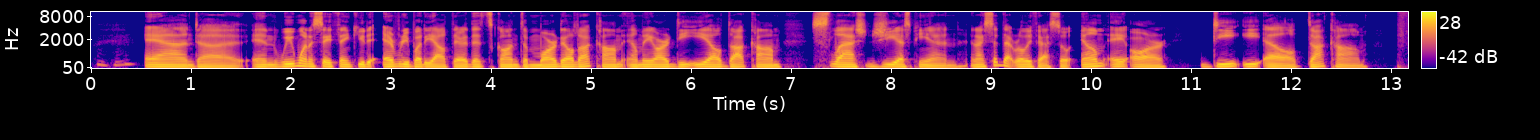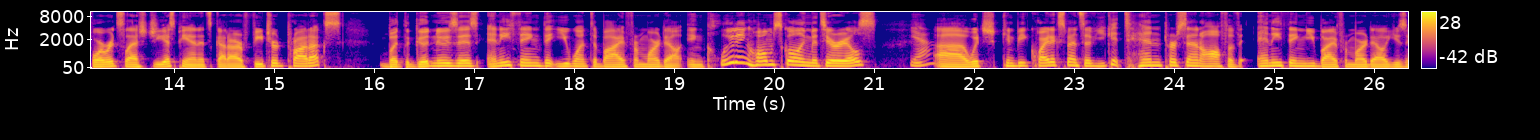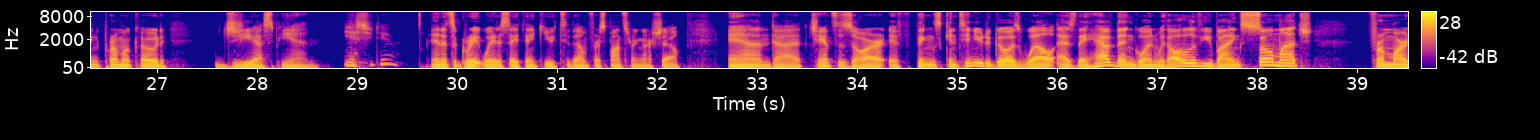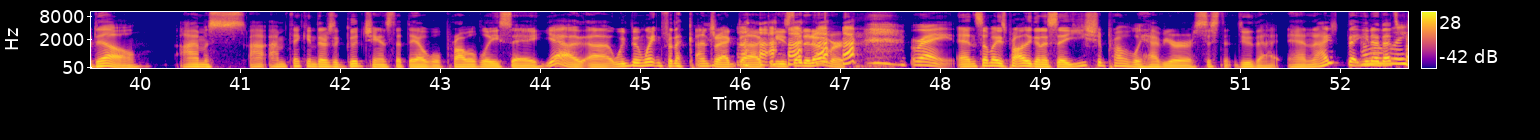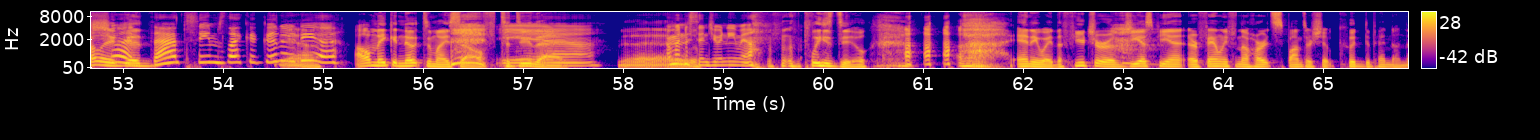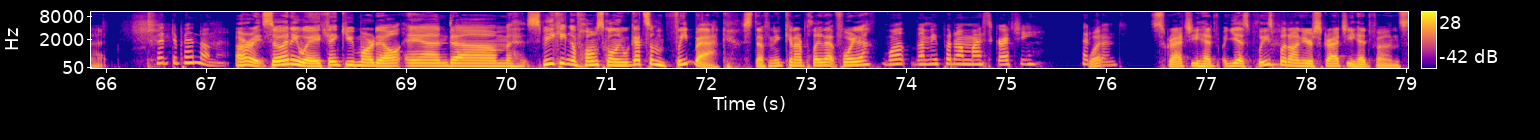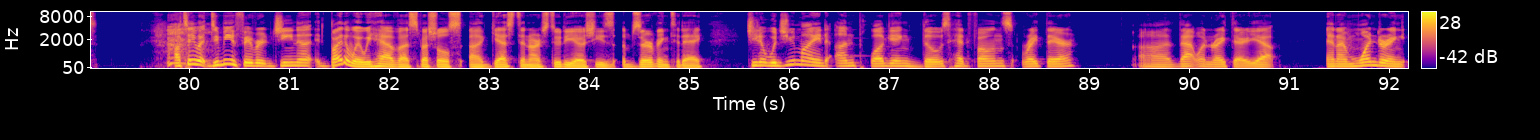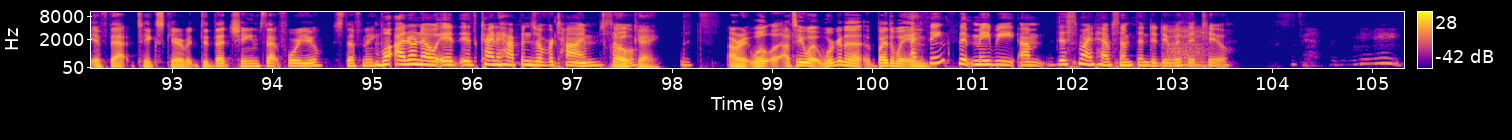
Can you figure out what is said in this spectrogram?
and uh, and we want to say thank you to everybody out there that's gone to mardel.com m a r d e l dot com slash gspn, and I said that really fast, so m a r d e l dot com forward slash gspn. It's got our featured products. But the good news is anything that you want to buy from Mardel, including homeschooling materials, Yeah. uh, which can be quite expensive. You get 10% off of anything you buy from Mardel using promo code GSPN. Yes, you do. And it's a great way to say thank you to them for sponsoring our show. And uh, chances are, if things continue to go as well as they have been going, with all of you buying so much from Mardel, I'm a, I'm thinking there's a good chance that they will probably say, "Yeah, uh, we've been waiting for that contract. Uh, can you send it over?" Right. And somebody's probably going to say, "You should probably have your assistant do that." And I, that, you know, that's probably should. a good. That seems like a good yeah. idea. I'll make a note to myself to do that. Yeah. Uh, I'm going to send you an email. Please do. Ah, anyway, the future of GSPN or Family from the Heart sponsorship could depend on that. Could depend on that. All right. So anyway, thank you, Mardel. And um, speaking of homeschooling, we got some feedback. Stephanie, can I play that for you? Well, let me put on my scratchy What? headphones. Scratchy head. Yes, please put on your scratchy headphones. I'll tell you what. Do me a favor, Gina. By the way, we have a special uh, guest in our studio. She's observing today. Gina, would you mind unplugging those headphones right there? Uh, that one right there. Yeah. And I'm wondering if that takes care of it. Did that change that for you, Stephanie? Well, I don't know. It it kind of happens over time. So okay. let's. All right. Well, I'll tell you what. We're gonna. By the way, I think that maybe um this might have something to do with it too. Stephanie.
